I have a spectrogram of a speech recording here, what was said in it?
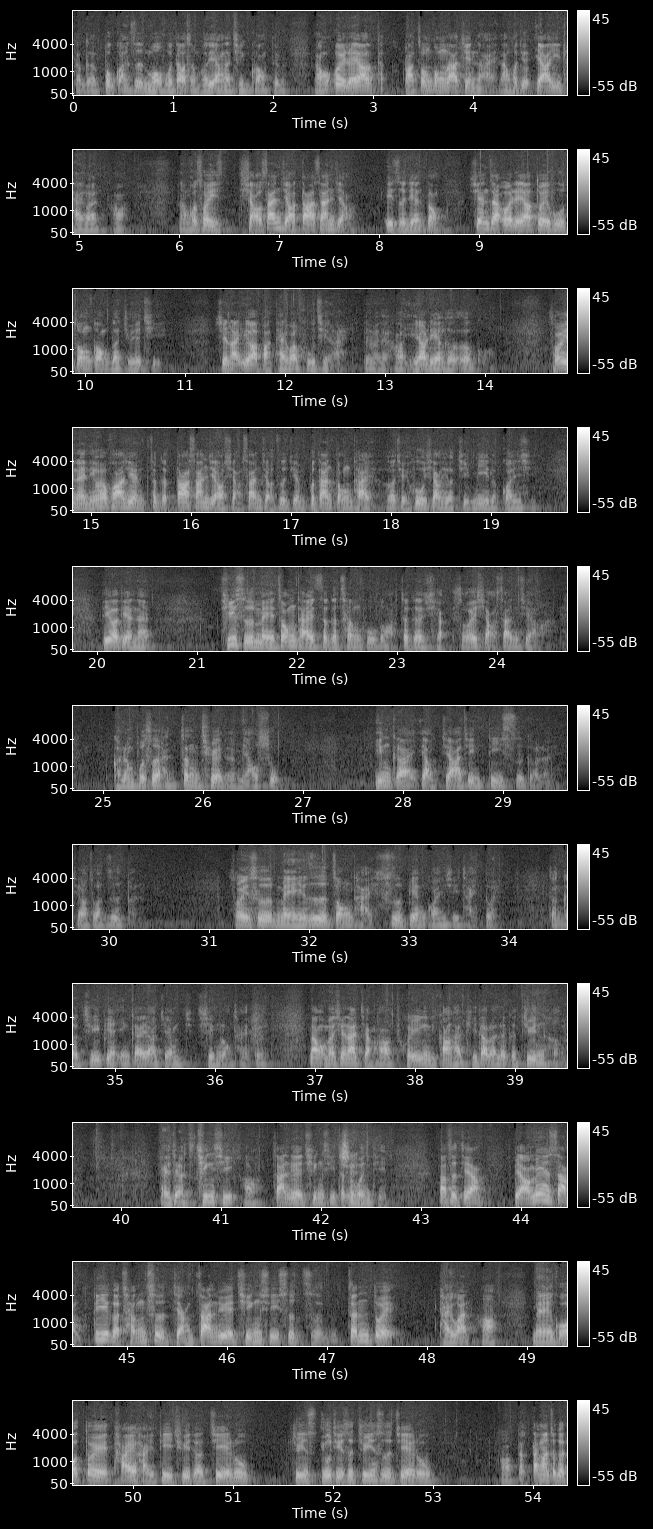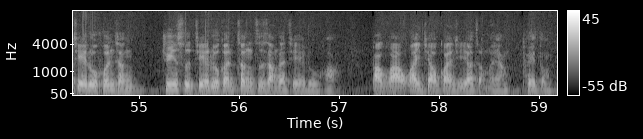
这个不管是模糊到什么样的情况，对不对？然后为了要把中共拉进来，然后就压抑台湾啊，然后所以小三角大三角一直联动。现在为了要对付中共的崛起，现在又要把台湾扶起来，对不对？好，也要联合俄国。所以呢，你会发现这个大三角、小三角之间不但动态，而且互相有紧密的关系。第二点呢，其实美中台这个称呼啊，这个小所谓小三角啊，可能不是很正确的描述，应该要加进第四个人，叫做日本。所以是美日中台四边关系才对，整个局面应该要这样形容才对。那我们现在讲哈，回应你刚才提到的那个均衡，也叫清晰啊，战略清晰这个问题，那是这样。表面上，第一个层次讲战略清晰，是指针对台湾啊，美国对台海地区的介入，军尤其是军事介入，啊，当当然这个介入分成军事介入跟政治上的介入哈，包括外交关系要怎么样推动，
